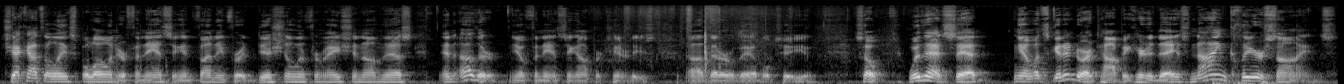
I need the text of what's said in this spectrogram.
Check out the links below under financing and funding for additional information on this and other, you know, financing opportunities uh, that are available to you. So, with that said, you know, let's get into our topic here today. It's nine clear signs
